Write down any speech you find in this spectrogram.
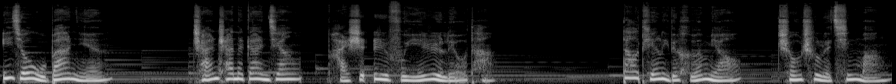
一九五八年，潺潺的赣江还是日复一日流淌。稻田里的禾苗抽出了青芒。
